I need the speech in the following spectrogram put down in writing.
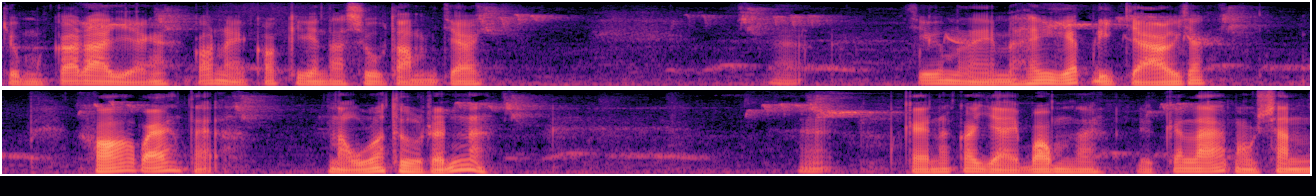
Chung có đa dạng có này có kia, người ta sưu tầm chơi. Đó. chứ này mà thấy ghép đi chợ chắc khó bán tại nụ nó thừa rỉnh à. nè cây nó có vài bông thôi, được cái lá màu xanh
